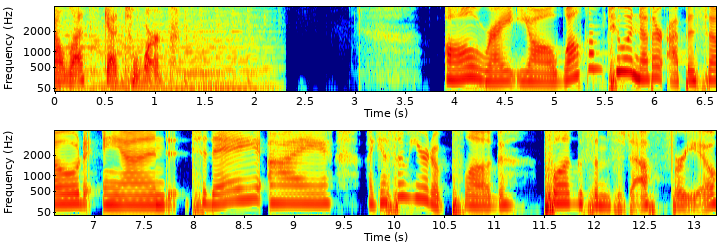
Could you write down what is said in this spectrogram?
Now let's get to work. All right, y'all. Welcome to another episode and today I I guess I'm here to plug plug some stuff for you.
